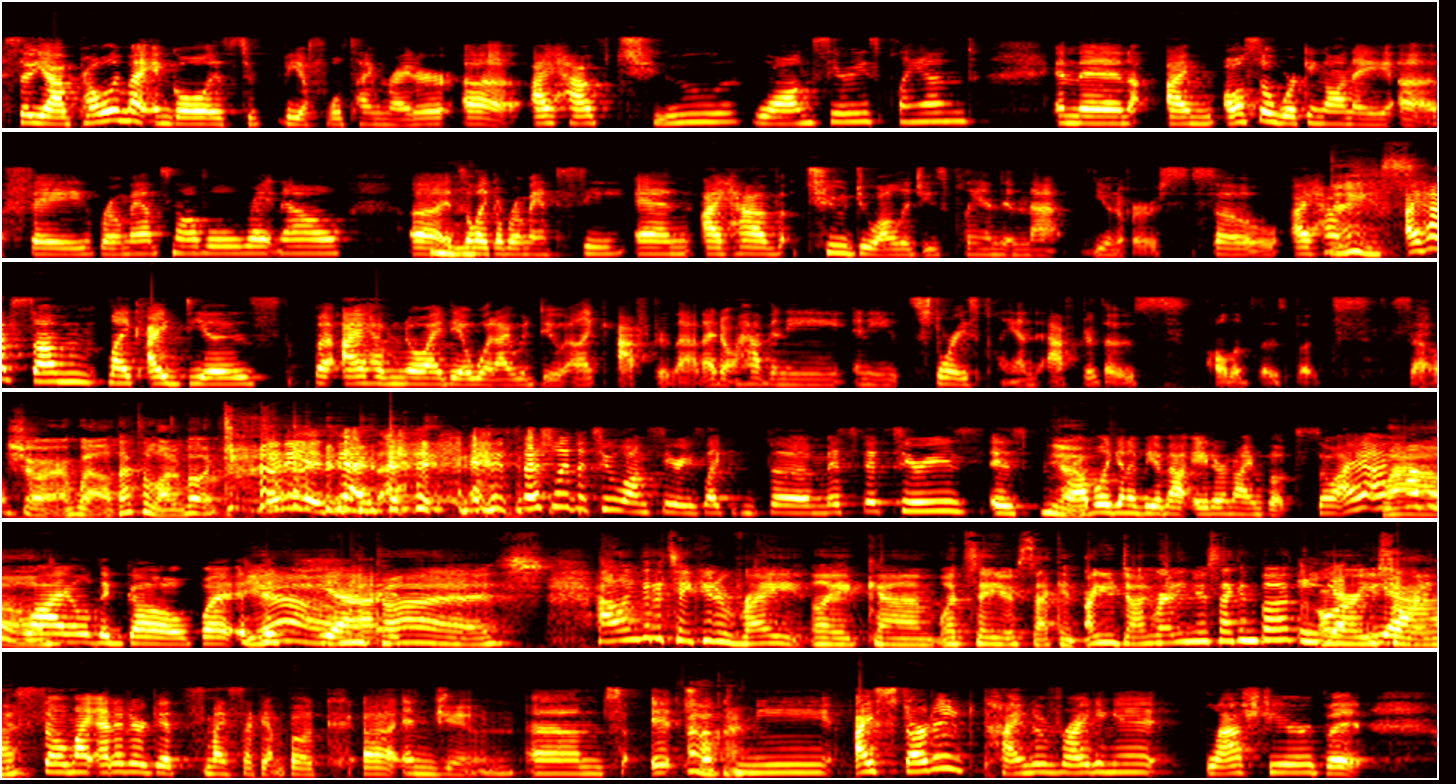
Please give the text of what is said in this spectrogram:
so yeah, probably my end goal is to be a full time writer. Uh, I have two long series planned, and then I'm also working on a uh, Fae romance novel right now. Uh, mm-hmm. It's like a romantasy, and I have two duologies planned in that universe. So I have nice. I have some like ideas, but I have no idea what I would do like after that. I don't have any any stories planned after those all of those books. So sure. Well, that's a lot of books. it is, yes. Especially the two long series. Like the Misfits series is yeah. probably going to be about eight or nine books. So I, I wow. have a while to go. But yeah, yeah. Oh my gosh. How long did it take you to write? Like, um, let's say your second. Are you done writing your second book, or yeah, are you still writing it? So my editor gets my second book uh, in June, and it oh, took oh, okay. me. I started kind of writing it last year, but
